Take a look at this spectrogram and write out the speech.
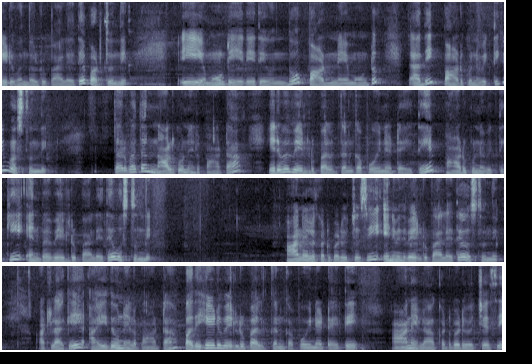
ఏడు వందల రూపాయలు అయితే పడుతుంది. ఈ అమౌంట్ ఏదైతే ఉందో పాడున్న అమౌంట్ అది పాడుకున్న వ్యక్తికి వస్తుంది. తర్వాత నాలుగో నెల పాట ఇరవై వేల రూపాయలకు కనుక పోయినట్టయితే పాడుకున్న వ్యక్తికి ఎనభై వేల రూపాయలు అయితే వస్తుంది. ఆ నెల కట్టుబడి వచ్చేసి ఎనిమిది వేల రూపాయలు అయితే వస్తుంది. అట్లాగే ఐదో నెల పాట పదిహేడు వేల రూపాయలకు కనుక పోయినట్టయితే ఆ నెల కట్టుబడి వచ్చేసి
